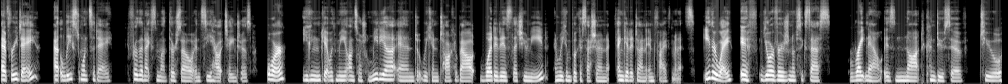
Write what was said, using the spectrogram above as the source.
every day, at least once a day for the next month or so and see how it changes. Or you can get with me on social media and we can talk about what it is that you need and we can book a session and get it done in five minutes. Either way, if your version of success right now is not conducive to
